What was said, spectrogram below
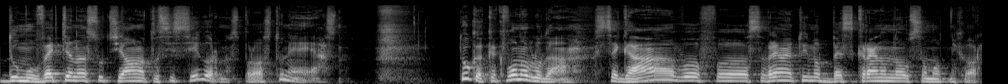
домовете на социалната си сигурност. Просто не е ясно. Тук какво наблюдавам? Сега в съвремето има безкрайно много самотни хора.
